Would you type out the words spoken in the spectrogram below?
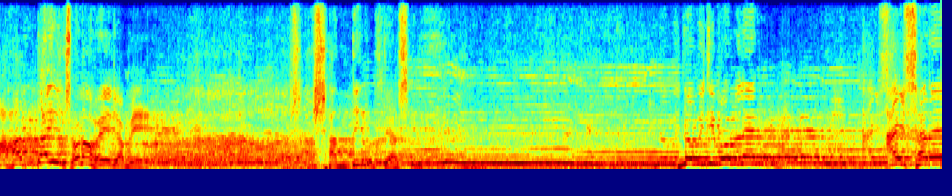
পাহাড়টাই সোনা হয়ে যাবে। শান্তি করতে আসি নবীজি বললেন আয়সারে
